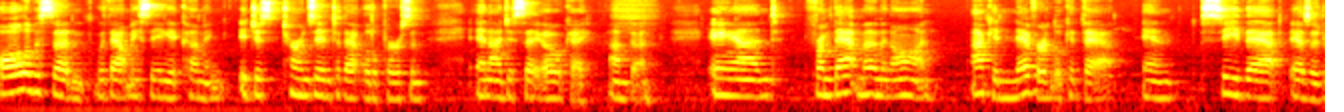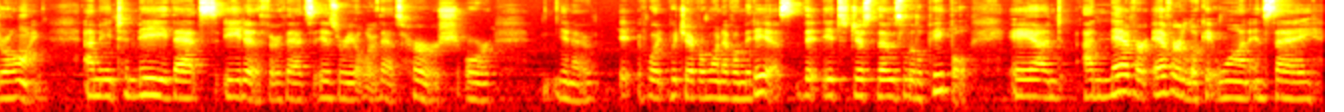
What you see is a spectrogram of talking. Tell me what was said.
All of a sudden, without me seeing it coming, it just turns into that little person. And I just say, oh, okay, I'm done. And from that moment on, I can never look at that and see that as a drawing. I mean, to me, that's Edith, or that's Israel, or that's Hirsch, or you know, it, whichever one of them it is. That It's just those little people, and I never ever look at one and say,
